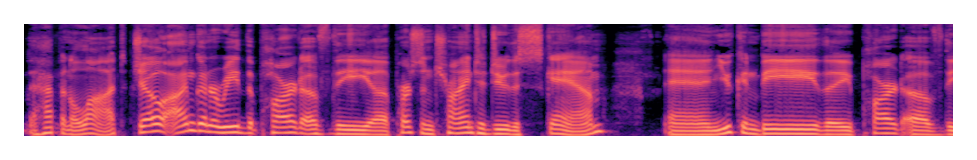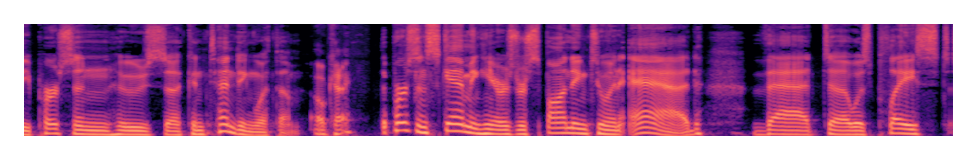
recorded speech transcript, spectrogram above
they happen a lot. Joe, I'm going to read the part of the uh, person trying to do the scam, and you can be the part of the person who's uh, contending with them. Okay. The person scamming here is responding to an ad that uh, was placed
